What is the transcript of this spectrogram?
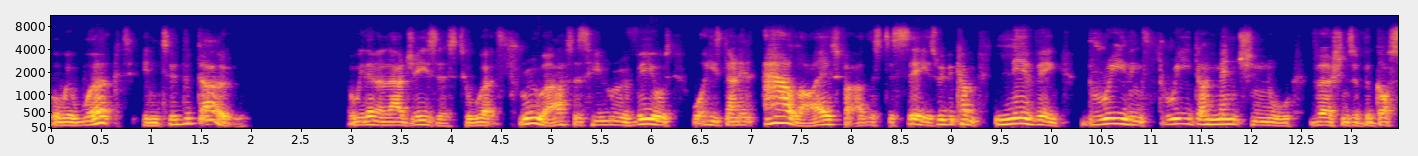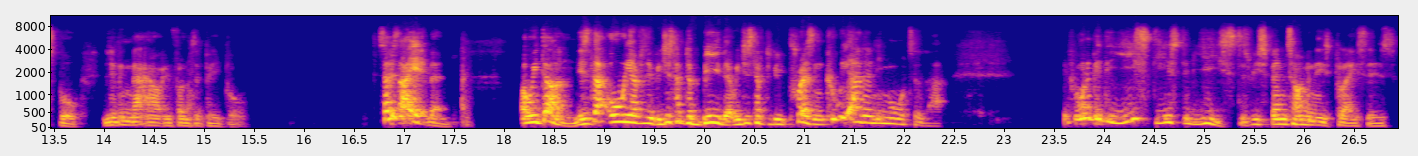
Well, we're worked into the dough. But we then allow Jesus to work through us as he reveals what he's done in our lives for others to see, as we become living, breathing, three dimensional versions of the gospel, living that out in front of people. So is that it then? Are we done? Is that all we have to do? We just have to be there. We just have to be present. Could we add any more to that? If we want to be the yeast, yeast of yeast, as we spend time in these places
